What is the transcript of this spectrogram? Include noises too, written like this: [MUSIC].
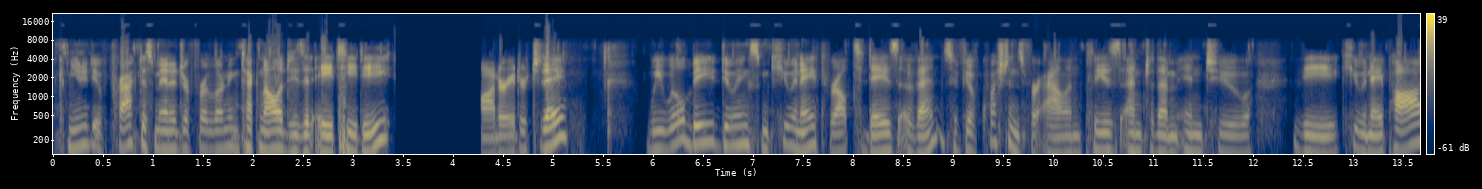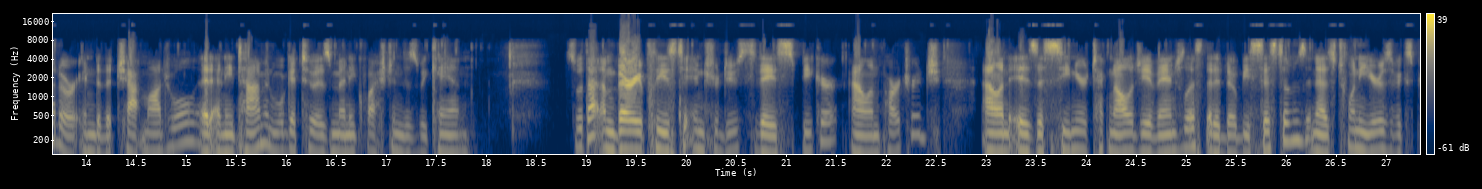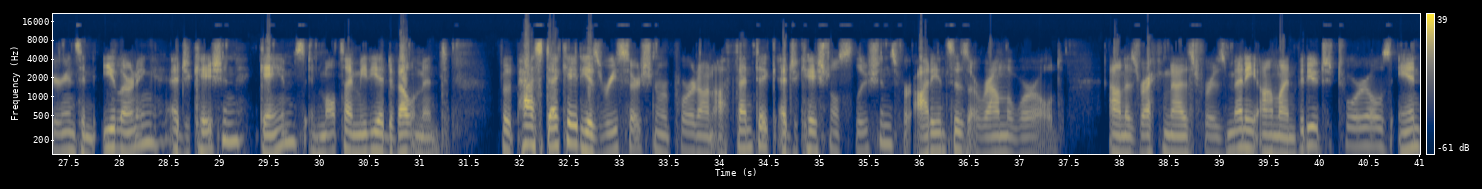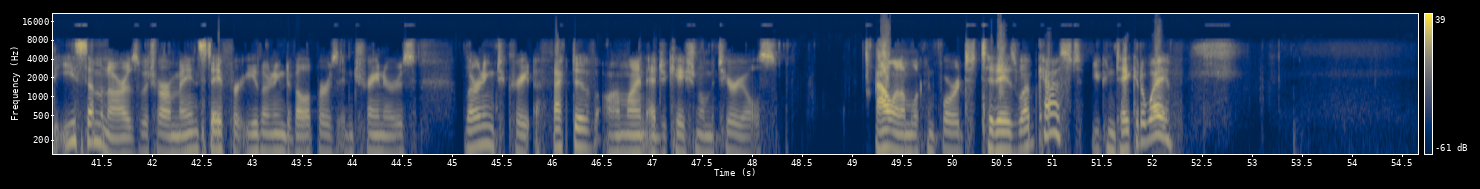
Community of Practice Manager for Learning Technologies at ATD, moderator today. We will be doing some Q&A throughout today's event, so if you have questions for Allen, please enter them into the Q&A pod or into the chat module at any time, and we'll get to as many questions as we can. So with that, I'm very pleased to introduce today's speaker, Allen Partridge. Allen is a senior technology evangelist at Adobe Systems and has 20 years of experience in e-learning, education, games, and multimedia development. For the past decade, he has researched and reported on authentic educational solutions for audiences around the world. Allen is recognized for his many online video tutorials and e-seminars, which are a mainstay for e-learning developers and trainers learning to create effective online educational materials. Allen, I'm looking forward to today's webcast. You can take it away.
